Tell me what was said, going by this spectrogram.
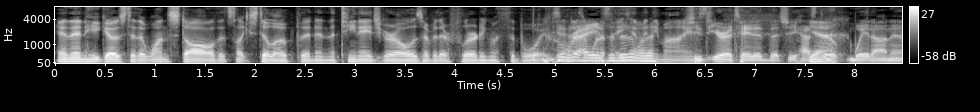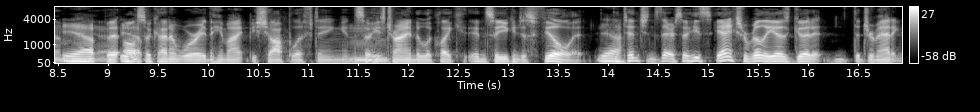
And then he goes to the one stall that's like still open, and the teenage girl is over there flirting with the boys. and Right, doesn't want so pay him wanna- any mind. She's irritated that she has Yeah. to wait on him. Yeah, but Yeah. also kind of worried that he might be shoplifting, and so he's Mhm. trying to look like, and so you can just feel it. Yeah. the tension's there. So he's he actually really is good at the dramatic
